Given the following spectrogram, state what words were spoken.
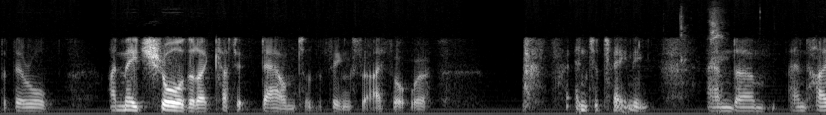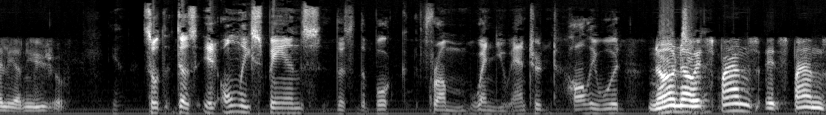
but they're all. I made sure that I cut it down to the things that I thought were entertaining and um, and highly unusual. Yeah. So th- does it only spans the the book from when you entered Hollywood? No, no, it spans it spans.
